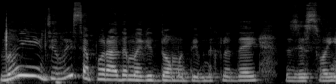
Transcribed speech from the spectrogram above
Ну і ділися порадами від дому дивних людей зі своїм.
